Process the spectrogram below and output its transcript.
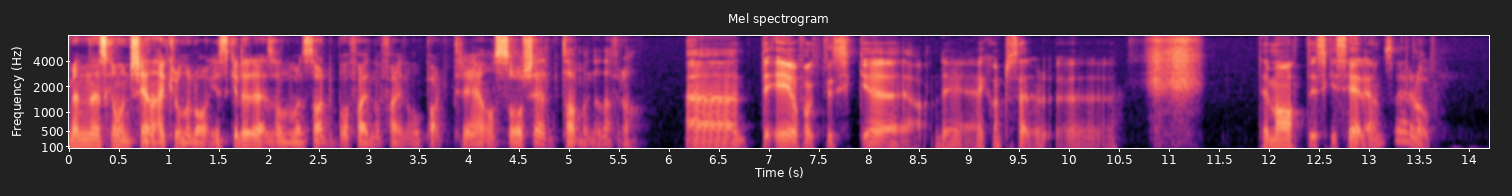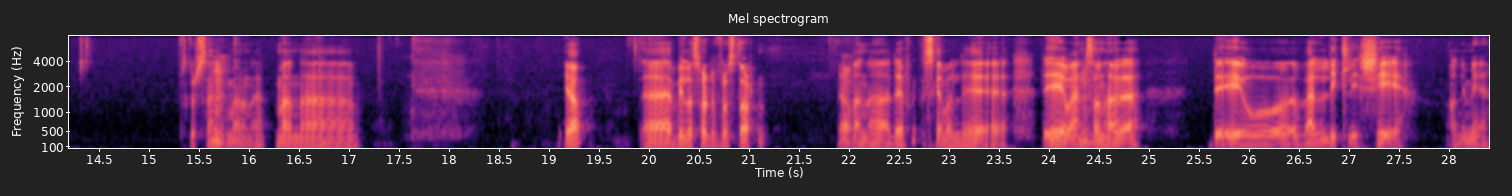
Men eh, skal man se det her kronologisk, eller er det sånn man starter på final final part 3, og så skjer, tar man det derfra? Uh, det er jo faktisk uh, Ja, det Jeg kan ikke si det eh, Tematisk i serien, så er det lov. Skal ikke si noe Mm. mer enn det, men eh, Ja. Jeg ville starte fra starten. Ja. Men uh, det er faktisk en veldig Det er jo en Mm. sånn her eh, Det er jo veldig klisjé-anime,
